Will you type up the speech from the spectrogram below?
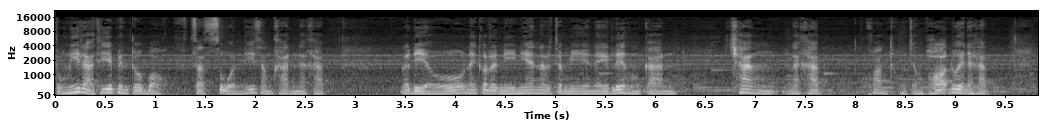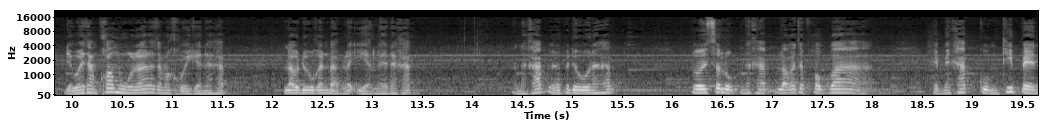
ตรงนี้แหละที่จะเป็นตัวบอกสัดส่วนที่สำคัญนะครับ แล้วเดี๋ยวในกรณีนี้เราจะมีในเรื่องของการช่างนะครับ ความถ่วงจำเพาะด้วยนะครับ เดี๋ยวไว้ทำข้อมูลแล้วเราจะมาคุยกันนะครับ เราดูกันแบบละเอียดเลยนะครับนะครับเดี๋ยวเราไปดูนะครับ โดยสรุปนะครับเราก็จะพบว่าเห็นไหมครับกลุ่มที่เป็น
